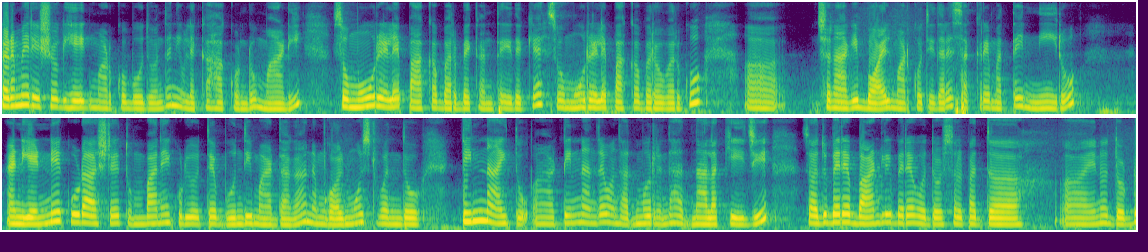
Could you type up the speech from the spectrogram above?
ಕಡಿಮೆ ರೇಷಿಯೋಗೆ ಹೇಗೆ ಮಾಡ್ಕೋಬೋದು ಅಂತ ನೀವು ಲೆಕ್ಕ ಹಾಕ್ಕೊಂಡು ಮಾಡಿ. ಸೊ ಮೂರು ಎಳೆ ಪಾಕ ಬರಬೇಕಂತೆ ಇದಕ್ಕೆ. ಸೊ ಮೂರು ಎಳೆ ಪಾಕ ಬರೋವರೆಗೂ ಚೆನ್ನಾಗಿ ಬಾಯ್ಲ್ ಮಾಡ್ಕೋತಿದ್ದಾರೆ. ಸಕ್ಕರೆ ಮತ್ತು ನೀರು. ಆ್ಯಂಡ್ ಎಣ್ಣೆ ಕೂಡ ಅಷ್ಟೇ ತುಂಬಾ ಕುಡಿಯುತ್ತೆ. ಬೂಂದಿ ಮಾಡಿದಾಗ ನಮ್ಗೆ ಆಲ್ಮೋಸ್ಟ್ ಒಂದು ಟಿನ್ ಆಯಿತು. ಟಿನ್ ಅಂದರೆ ಒಂದು ಹದಿಮೂರರಿಂದ ಹದಿನಾಲ್ಕು ಕೆ ಜಿ ಸೊ ಅದು ಬೇರೆ ಬಾಣಲಿ ಬೇರೆ ಹೋದೋ ಸ್ವಲ್ಪ ಏನೋ ದೊಡ್ಡ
